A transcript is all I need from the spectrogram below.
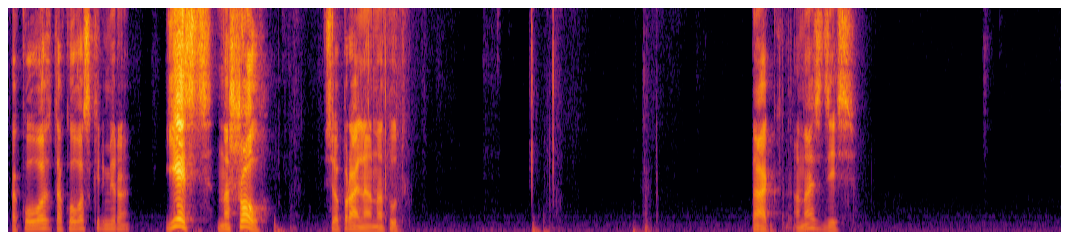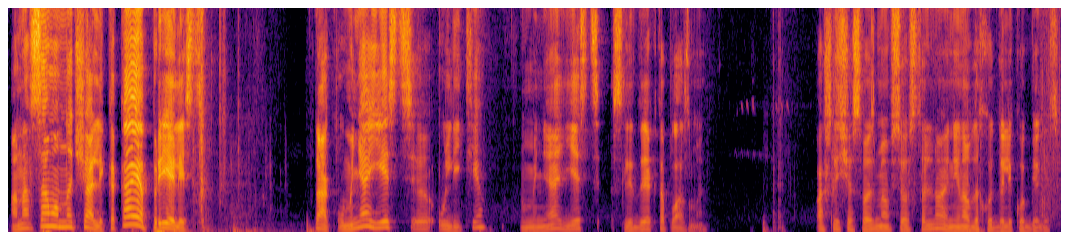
Такого, такого скримера... Есть! Нашел! Все правильно, она тут. Так, она здесь. Она в самом начале. Какая прелесть! Так, у меня есть э, улики. У меня есть следы эктоплазмы. Пошли сейчас возьмем все остальное. Не надо хоть далеко бегать.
